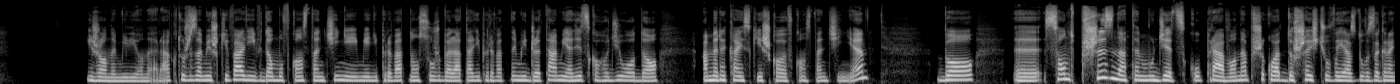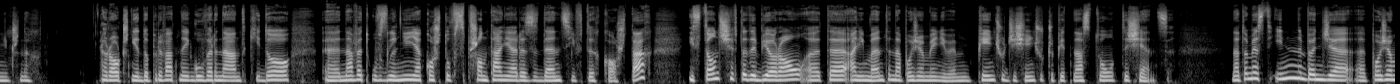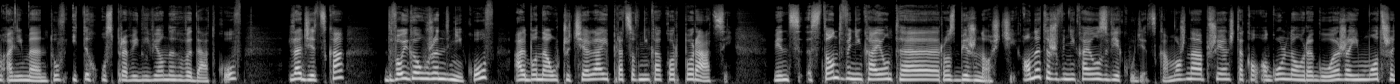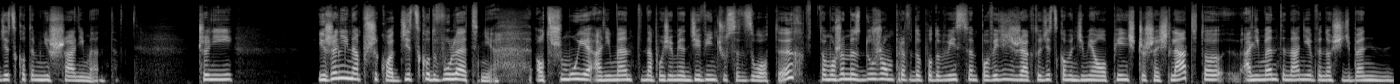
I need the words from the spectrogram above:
i żony milionera, którzy zamieszkiwali w domu w Konstancinie i mieli prywatną służbę, latali prywatnymi jetami, a dziecko chodziło do amerykańskiej szkoły w Konstancinie, bo sąd przyzna temu dziecku prawo na przykład do sześciu wyjazdów zagranicznych rocznie do prywatnej guwernantki, do y, nawet uwzględnienia kosztów sprzątania rezydencji w tych kosztach i stąd się wtedy biorą y, te alimenty na poziomie, nie wiem, 5, 10 czy 15 tysięcy. Natomiast inny będzie poziom alimentów i tych usprawiedliwionych wydatków dla dziecka dwojga urzędników albo nauczyciela i pracownika korporacji. Więc stąd wynikają te rozbieżności. One też wynikają z wieku dziecka. Można przyjąć taką ogólną regułę, że im młodsze dziecko, tym niższe alimenty. Czyli jeżeli na przykład dziecko dwuletnie otrzymuje alimenty na poziomie 900 zł, to możemy z dużą prawdopodobieństwem powiedzieć, że jak to dziecko będzie miało 5 czy 6 lat, to alimenty na nie wynosić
